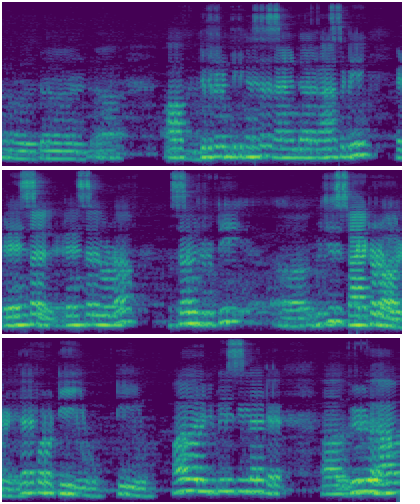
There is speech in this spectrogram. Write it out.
uh, of different thicknesses and uh, transmitting a tensile tensile load of 750 uh, which is factored already. Therefore tu tu however you please see that uh, we do have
